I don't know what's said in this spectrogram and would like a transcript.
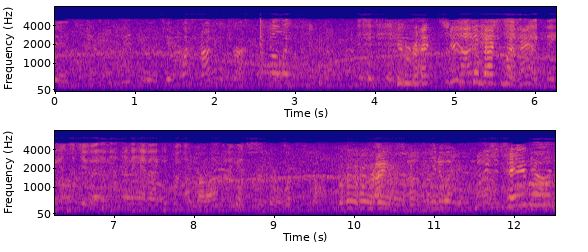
Three massages. Please do legit. What's not to try? Well, like, You're right. You just come back to my Like, they used to do it, and, and they have acupuncture. I guess. Right. You know what? There's a table and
